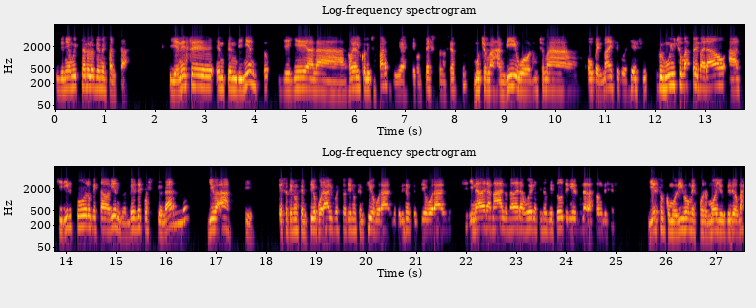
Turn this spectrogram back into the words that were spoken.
y tenía muy claro lo que me faltaba. Y en ese entendimiento llegué a la Royal College of Art, llegué a este contexto, ¿no es cierto? Mucho más ambiguo, mucho más open mind, se podría decir. Fui mucho más preparado a adquirir todo lo que estaba viendo. En vez de cuestionarlo, yo iba, ah, sí, eso tiene un sentido por algo, esto tiene un sentido por algo, esto tiene un sentido por algo. Y nada era malo, nada era bueno, sino que todo tenía alguna razón de ser. Y eso, como digo, me formó, yo creo, más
